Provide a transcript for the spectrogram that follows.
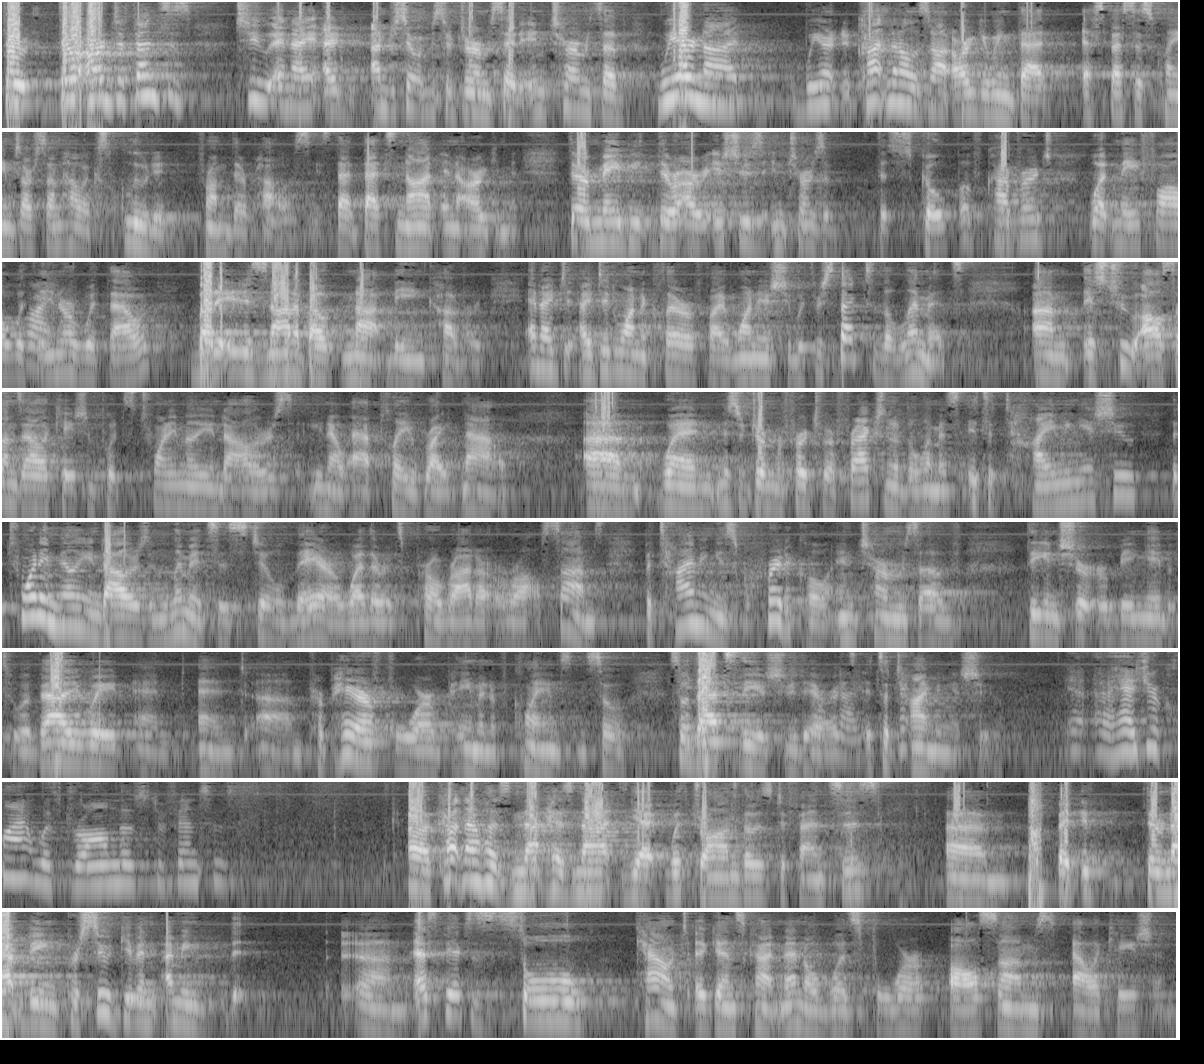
There, there are defenses to, and I, I understand what Mr. Durham said, in terms of we are not we are, Continental is not arguing that asbestos claims are somehow excluded from their policies. That, that's not an argument. There may be, there are issues in terms of the scope of coverage, what may fall within right. or without, but it is not about not being covered. And I, d- I did want to clarify one issue with respect to the limits. Um, it's true, All Sums allocation puts $20 million, you know, at play right now. Um, when Mr. Durham referred to a fraction of the limits, it's a timing issue. The $20 million in limits is still there, whether it's pro rata or all sums. But timing is critical in terms of the insurer being able to evaluate and, and um, prepare for payment of claims. And so, so that's the issue there. Okay. It's, it's a timing issue. Uh, Has your client withdrawn those defenses? Uh, has not, has not yet withdrawn those defenses, um, but if they're not being pursued, given, I mean, um, SPX's sole count against Continental was for all sums allocation.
